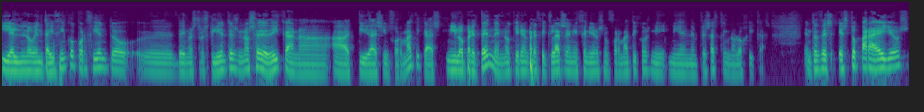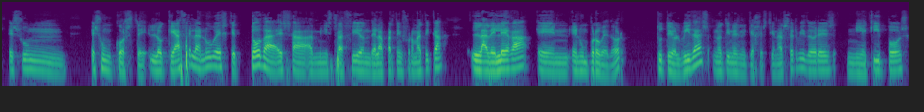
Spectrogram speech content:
y el 95% eh, de nuestros clientes no se dedican a, actividades informáticas, ni lo pretenden, no quieren reciclarse en ingenieros informáticos ni, en empresas tecnológicas. Entonces, esto para ellos es un, es un coste. Lo que hace la nube es que toda esa administración de la parte informática la delega en un proveedor tú te olvidas, no tienes ni que gestionar servidores, ni equipos,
